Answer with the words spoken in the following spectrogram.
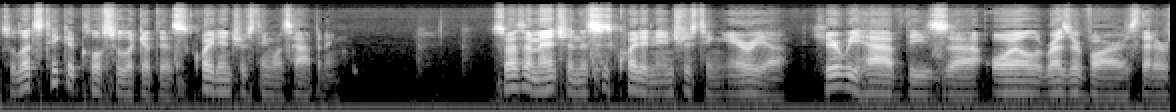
So let's take a closer look at this. Quite interesting what's happening. So as I mentioned, this is quite an interesting area. Here we have these oil reservoirs that are,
